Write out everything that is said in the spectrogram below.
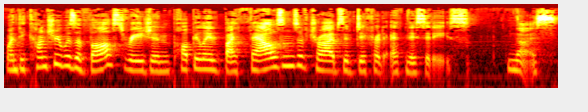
when the country was a vast region populated by thousands of tribes of different ethnicities. Nice.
